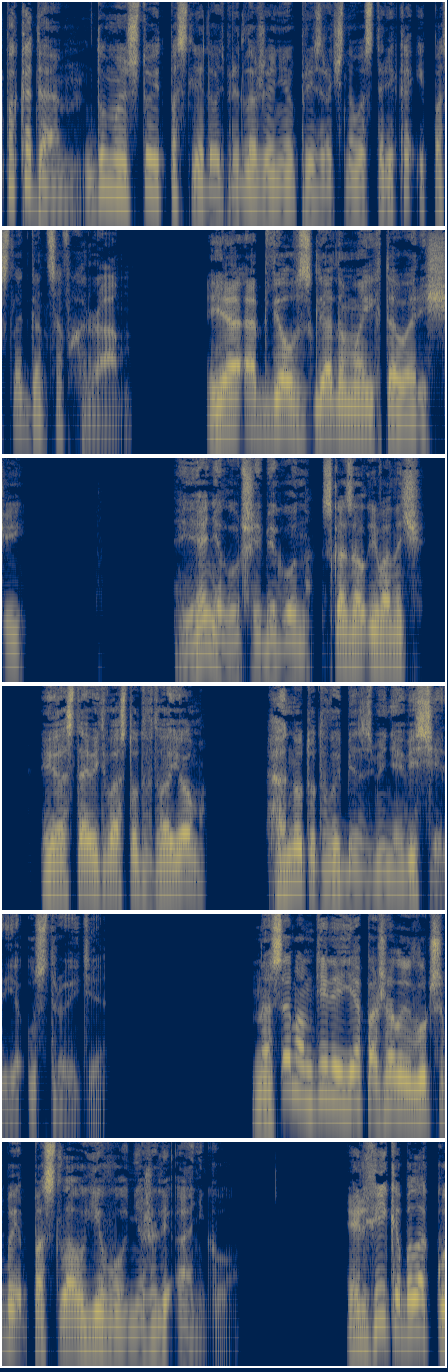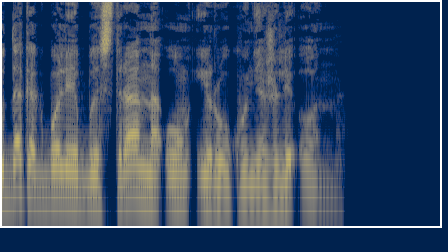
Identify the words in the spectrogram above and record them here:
«Пока да. Думаю, стоит последовать предложению призрачного старика и послать гонца в храм». Я обвел взглядом моих товарищей. «Я не лучший бегун», — сказал Иваныч. «И оставить вас тут вдвоем? А ну тут вы без меня веселье устроите». На самом деле я, пожалуй, лучше бы послал его, нежели Аньку. Эльфийка была куда как более быстра на ум и руку, нежели он.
